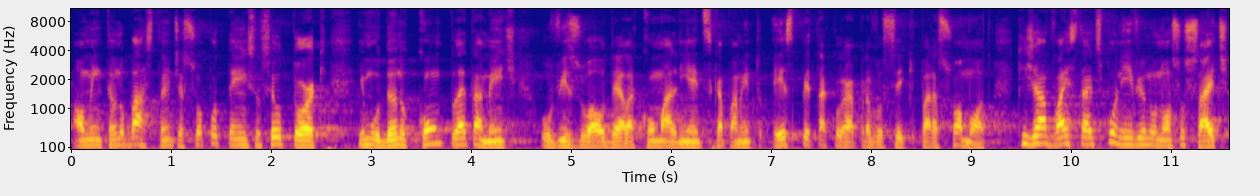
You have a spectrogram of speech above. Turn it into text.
aumentando bastante a sua potência, o seu torque e mudando completamente o visual dela com uma linha de escapamento espetacular para você equipar a sua moto, que já vai estar disponível no nosso site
